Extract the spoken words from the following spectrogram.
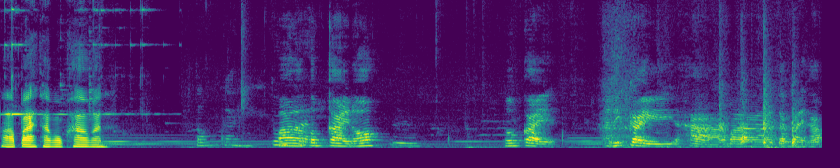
อ่าไปทำกับข้าวกันต้มไก่ป้าเราต้มไก่เนาะต้มไก่ อันนี้ไก่หามาจากไหนครับ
